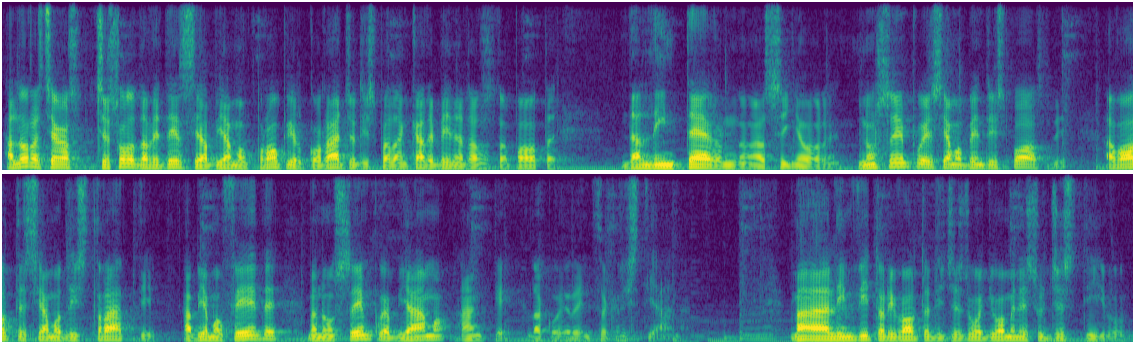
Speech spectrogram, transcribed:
Allora c'è solo da vedere se abbiamo proprio il coraggio di spalancare bene la nostra porta dall'interno al Signore. Non sempre siamo ben disposti, a volte siamo distratti, abbiamo fede, ma non sempre abbiamo anche la coerenza cristiana. Ma l'invito rivolto di Gesù agli uomini è suggestivo.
